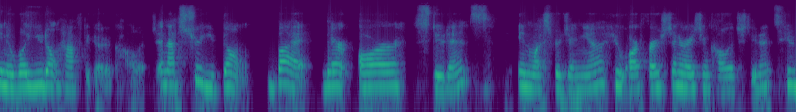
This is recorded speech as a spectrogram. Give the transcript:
you know well you don't have to go to college and that's true you don't but there are students in west virginia who are first generation college students who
